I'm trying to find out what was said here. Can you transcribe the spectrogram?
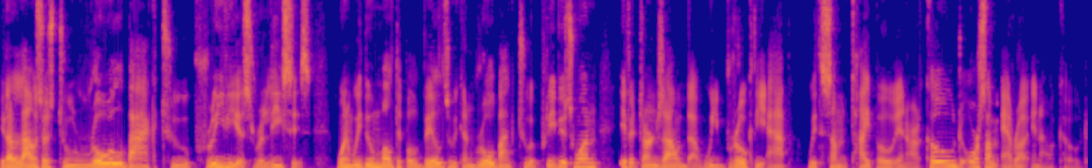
it allows us to roll back to previous releases. When we do multiple builds, we can roll back to a previous one if it turns out that we broke the app with some typo in our code or some error in our code.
